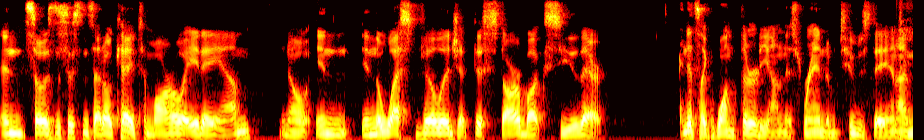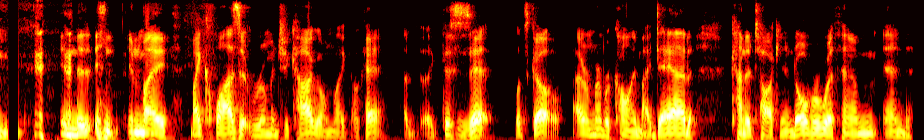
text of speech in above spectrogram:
and so his assistant said, "Okay, tomorrow 8 a.m. You know, in in the West Village at this Starbucks. See you there." And it's like 1:30 on this random Tuesday, and I'm in the in, in my my closet room in Chicago. I'm like, okay, like this is it. Let's go. I remember calling my dad, kind of talking it over with him, and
